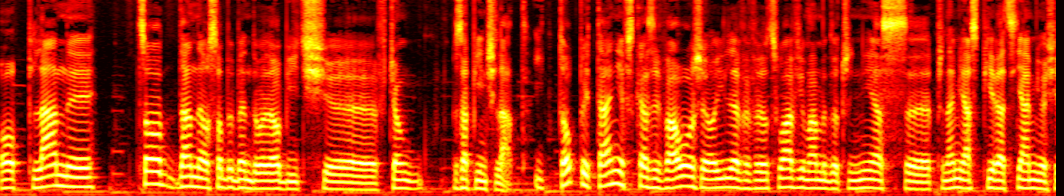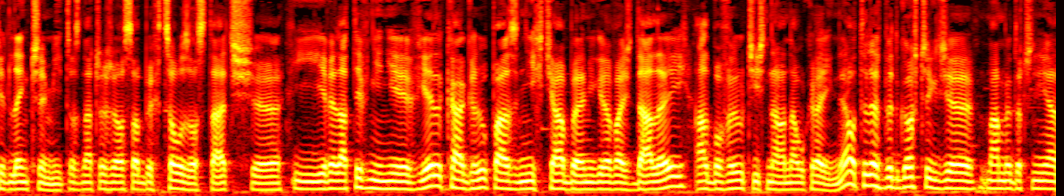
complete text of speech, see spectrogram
o plany co dane osoby będą robić e, w ciągu za 5 lat. I to pytanie wskazywało, że o ile we Wrocławiu mamy do czynienia z e, przynajmniej aspiracjami osiedleńczymi, to znaczy, że osoby chcą zostać e, i relatywnie niewielka grupa z nich chciałaby emigrować dalej albo wrócić na, na Ukrainę, o tyle w Bydgoszczy, gdzie mamy do czynienia,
